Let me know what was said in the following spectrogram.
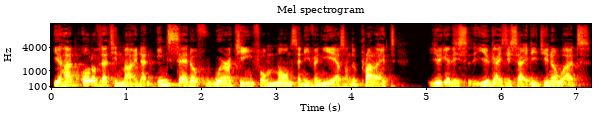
you had all of that in mind. And instead of working for months and even years on the product, you guys, you guys decided, you know what?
